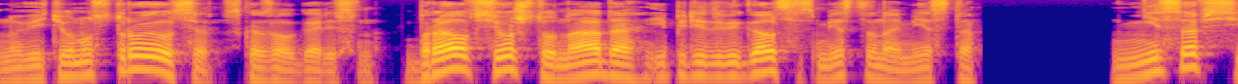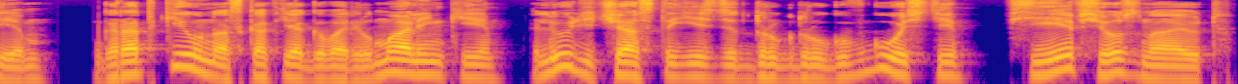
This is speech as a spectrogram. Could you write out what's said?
«Но ведь он устроился», — сказал Гаррисон. «Брал все, что надо, и передвигался с места на место». «Не совсем. Городки у нас, как я говорил, маленькие. Люди часто ездят друг к другу в гости. Все все знают».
